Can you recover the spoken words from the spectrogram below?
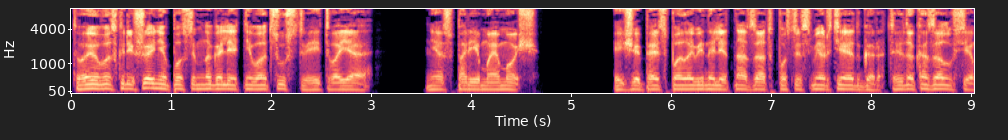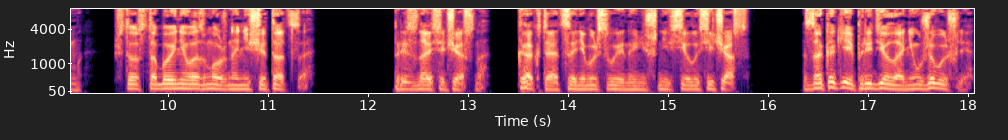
твое воскрешение после многолетнего отсутствия и твоя неоспоримая мощь. Еще пять с половиной лет назад, после смерти Эдгара, ты доказал всем, что с тобой невозможно не считаться. Признайся честно, как ты оцениваешь свои нынешние силы сейчас? За какие пределы они уже вышли?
